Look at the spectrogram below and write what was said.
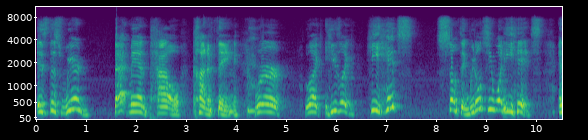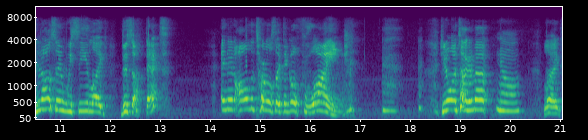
is this weird Batman pow kind of thing where like he's like he hits something. We don't see what he hits. And then all of a sudden we see like this effect. And then all the turtles like they go flying. Do you know what I'm talking about? No. Like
